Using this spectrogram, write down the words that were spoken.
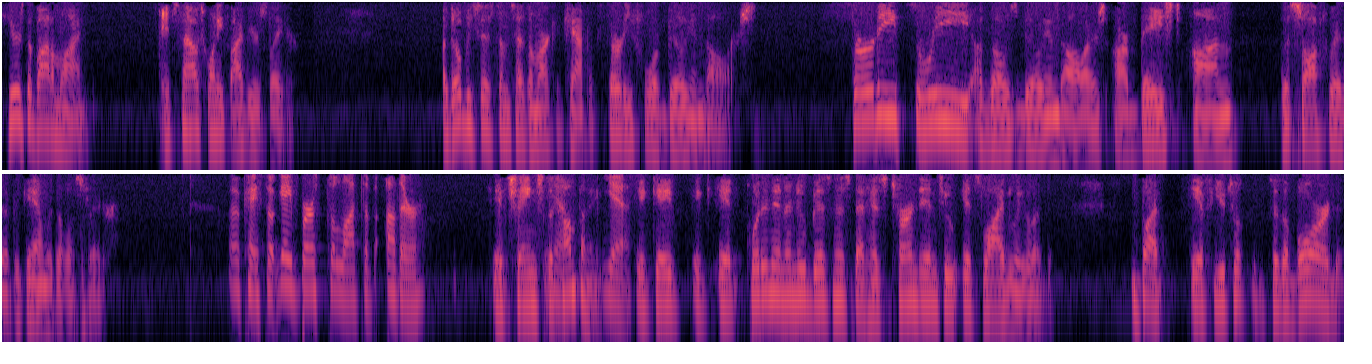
here's the bottom line. It's now 25 years later. Adobe Systems has a market cap of 34 billion dollars. 33 of those billion dollars are based on the software that began with Illustrator. Okay, so it gave birth to lots of other. It changed the Yeah. company. Yes. It gave it, it put it in a new business that has turned into its livelihood. But if you took to the board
